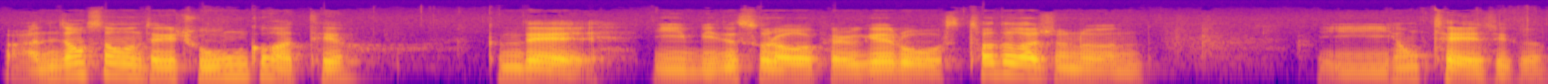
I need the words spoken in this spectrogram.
안정성은 되게 좋은 것 같아요. 근데 이 미드솔하고 별개로 스터드가 주는 이 형태의 지금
